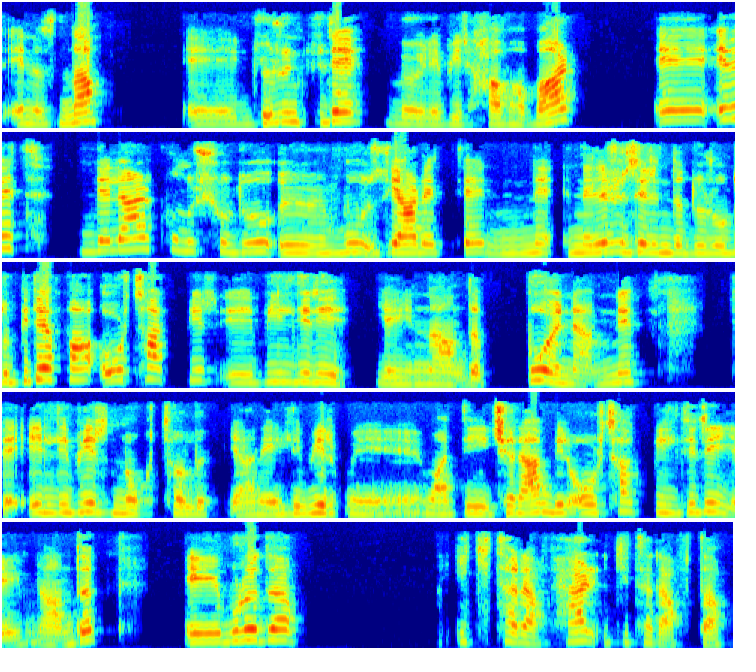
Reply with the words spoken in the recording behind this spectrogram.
en azından e, görüntüde böyle bir hava var. E, evet neler konuşuldu e, bu ziyarette ne, neler üzerinde duruldu? Bir defa ortak bir e, bildiri yayınlandı. bu önemli işte 51 noktalık yani 51 e, maddeyi içeren bir ortak bildiri yayınlandı. E, burada iki taraf, her iki tarafta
